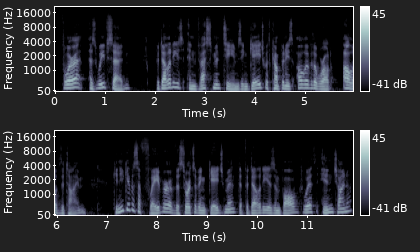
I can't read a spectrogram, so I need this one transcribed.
Flora, as we've said, Fidelity's investment teams engage with companies all over the world all of the time. Can you give us a flavor of the sorts of engagement that Fidelity is involved with in China?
